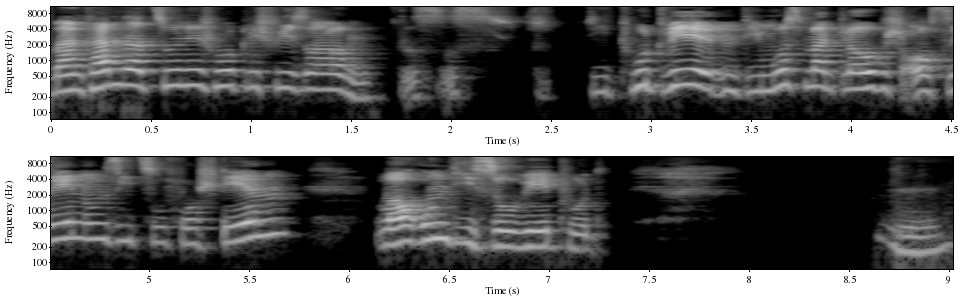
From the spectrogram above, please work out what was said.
man kann dazu nicht wirklich viel sagen. Das ist, die tut weh und die muss man, glaube ich, auch sehen, um sie zu verstehen, warum die so weh tut. mh,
